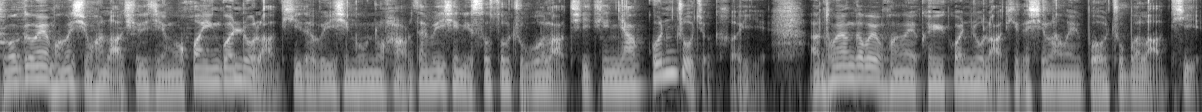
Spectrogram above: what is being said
如果各位朋友喜欢老 T 的节目，欢迎关注老 T 的微信公众号，在微信里搜索主播老 T，添加关注就可以啊。同样，各位朋友也可以关注老 T 的新浪微博主播老 T。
